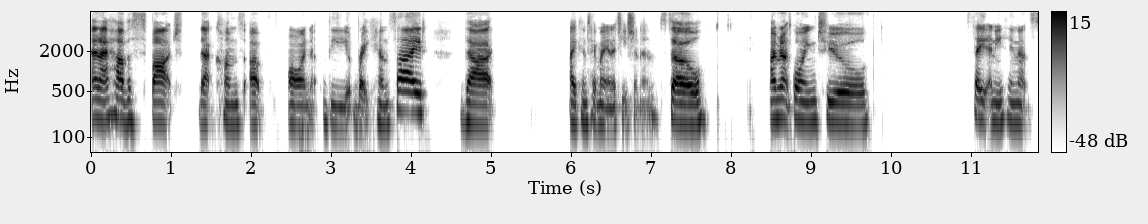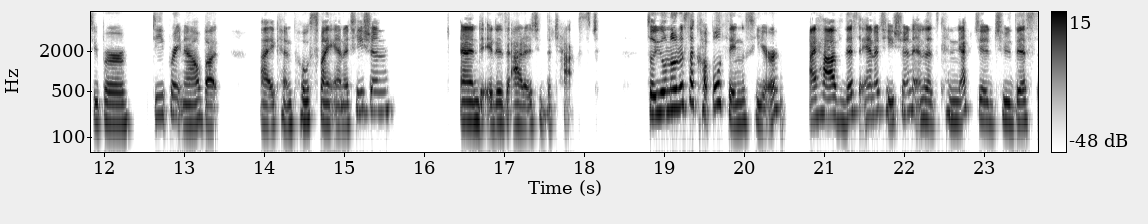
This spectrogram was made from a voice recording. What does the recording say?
and I have a spot that comes up on the right-hand side that I can type my annotation in. So I'm not going to say anything that's super deep right now, but I can post my annotation and it is added to the text. So you'll notice a couple things here. I have this annotation and it's connected to this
